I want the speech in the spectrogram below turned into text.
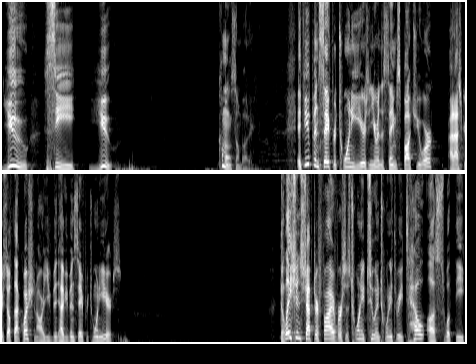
You see you. Come on, somebody. If you've been saved for 20 years and you're in the same spot you were, I'd ask yourself that question Are you been, Have you been saved for 20 years? Galatians chapter 5, verses 22 and 23 tell us what the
